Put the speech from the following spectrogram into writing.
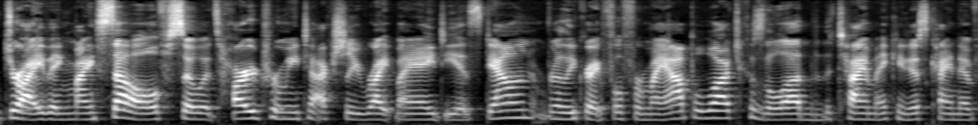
driving myself, so it's hard for me to actually write my ideas down. I'm really grateful for my Apple Watch because a lot of the time I can just kind of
